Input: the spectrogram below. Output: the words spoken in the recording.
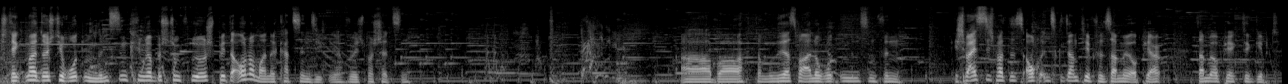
Ich denke mal, durch die roten Münzen kriegen wir bestimmt früher oder später auch nochmal eine Katzeninsignie, würde ich mal schätzen. Aber dann muss ich erstmal alle roten Münzen finden. Ich weiß nicht, was es auch insgesamt hier für Sammelobjek Sammelobjekte gibt.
